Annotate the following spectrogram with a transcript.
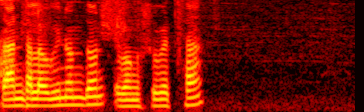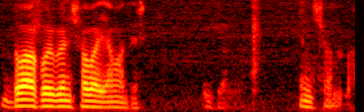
প্রাণঢালা অভিনন্দন এবং শুভেচ্ছা। দোয়া করবেন সবাই আমাদের। ইনশাল্লাহ।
